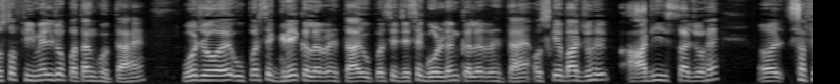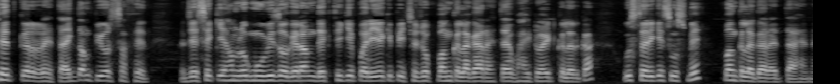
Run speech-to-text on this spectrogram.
दोस्तों फीमेल जो पतंग होता है, वो जो है ऊपर से ग्रे कलर रहता है, ऊपर से जैसे गोल्डन कलर रहता है, उसके बाद जो है आधी हिस्सा जो है सफ़ेद कलर रहता है, एकदम प्योर सफ़ेद। जैसे कि हम लोग मूवीज़ वगैरह हम देखते हैं कि परिये के पीछे जो पंख लगा रहता है वाइट वाइट कलर का, उस तरीके से उसमें पंख लगा रहता है।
